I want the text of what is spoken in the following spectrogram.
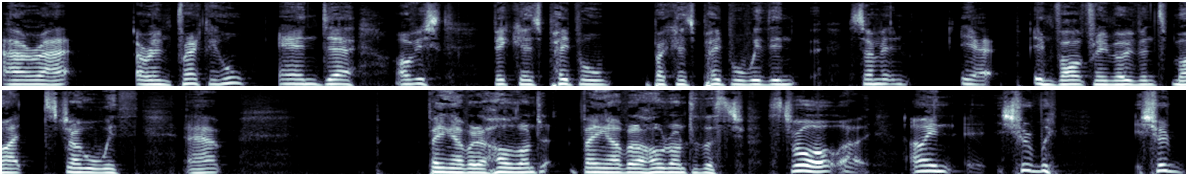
are uh, are impractical, and uh, obviously because people because people within some yeah involuntary movements might struggle with. Uh, being able to hold on to being able to hold on to the st- straw. I mean, should we should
